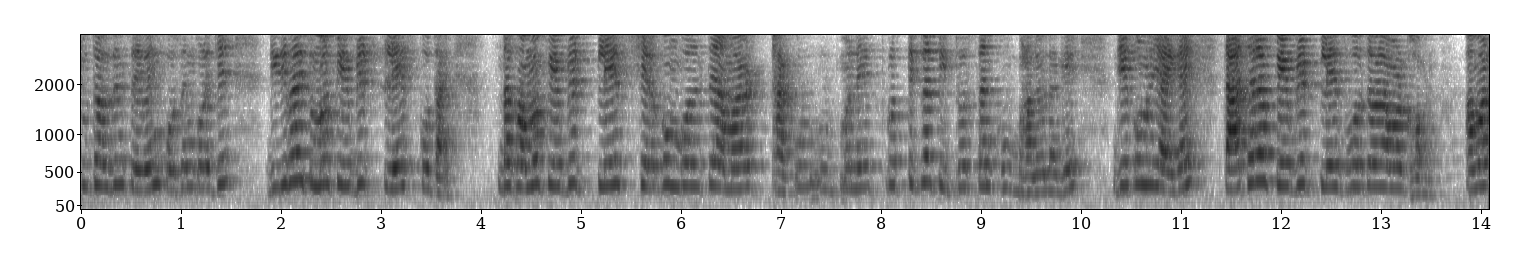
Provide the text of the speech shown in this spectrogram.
two thousand seven question করেছে, দিদিভাই, তোমার ফেভারিট প্লেস কোথায়? দেখো, আমার ফেভারিট প্লেস সেরকম বলতে আমার ঠাকুর মানে প্রত্যেকটা তীর্থস্থান খুব ভালো লাগে যে কোনো জায়গায়। তাছাড়া ফেভারিট প্লেস বলতে পারো আমার ঘর। আমার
